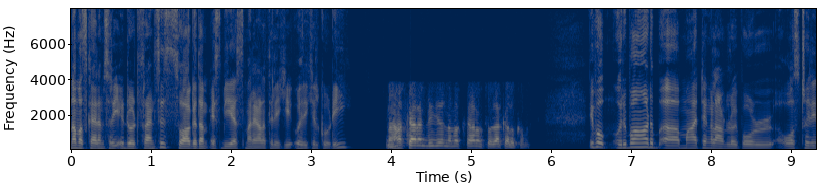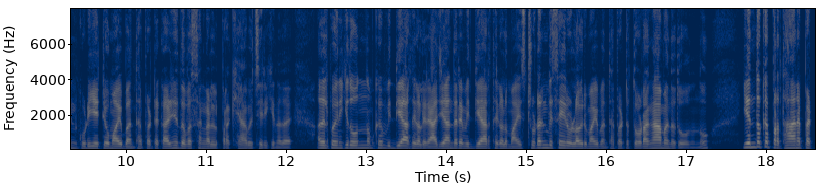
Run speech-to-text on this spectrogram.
നമസ്കാരം ശ്രീ എഡ്വേർഡ് ഫ്രാൻസിസ്. സ്വാഗതം എസ് ബി എസ് മലയാളത്തിലേക്ക് ഒരിക്കൽ കൂടി. നമസ്കാരം ബിജു. നമസ്കാരം ശ്രോതാക്കൾക്കും. ഇപ്പോൾ ഒരുപാട് മാറ്റങ്ങളാണല്ലോ ഇപ്പോൾ ഓസ്ട്രേലിയൻ കുടിയേറ്റവുമായി ബന്ധപ്പെട്ട് കഴിഞ്ഞ ദിവസങ്ങളിൽ പ്രഖ്യാപിച്ചിരിക്കുന്നത്. അതിലിപ്പോൾ എനിക്ക് തോന്നുന്നു നമുക്ക് വിദ്യാർത്ഥികൾ രാജ്യാന്തര വിദ്യാർത്ഥികളുമായി സ്റ്റുഡന്റ് വിസയിലുള്ളവരുമായി ബന്ധപ്പെട്ട് തുടങ്ങാമെന്ന് തോന്നുന്നു. എന്തൊക്കെ പ്രധാനപ്പെട്ട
